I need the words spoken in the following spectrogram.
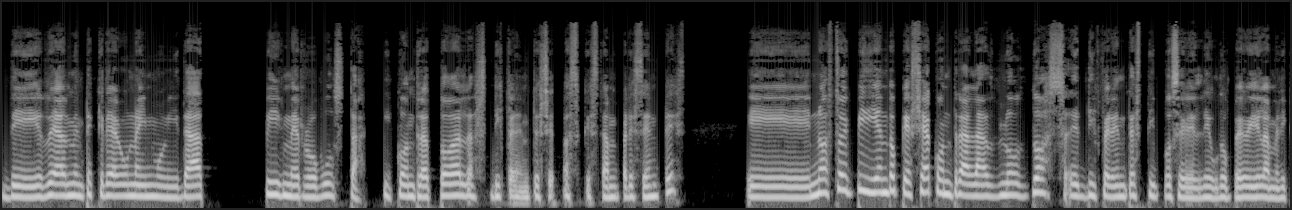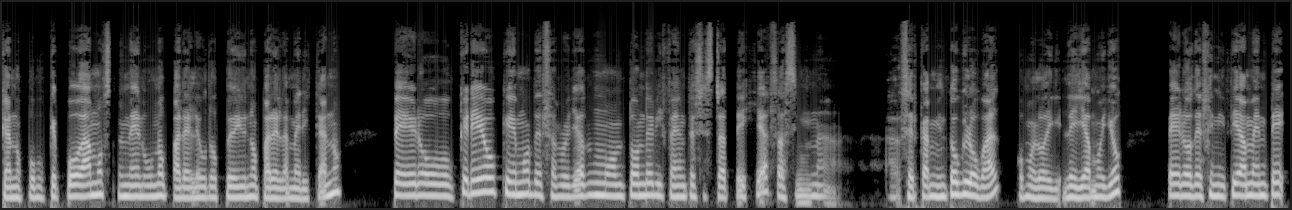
de realmente crear una inmunidad firme, robusta y contra todas las diferentes cepas que están presentes. Eh, no estoy pidiendo que sea contra las, los dos eh, diferentes tipos, el europeo y el americano, porque podamos tener uno para el europeo y uno para el americano, pero creo que hemos desarrollado un montón de diferentes estrategias hacia un acercamiento global, como lo, le llamo yo, pero definitivamente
